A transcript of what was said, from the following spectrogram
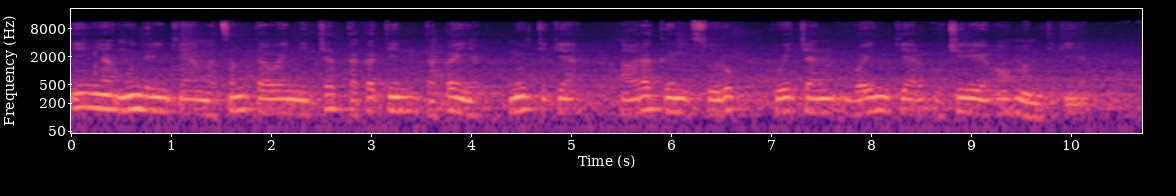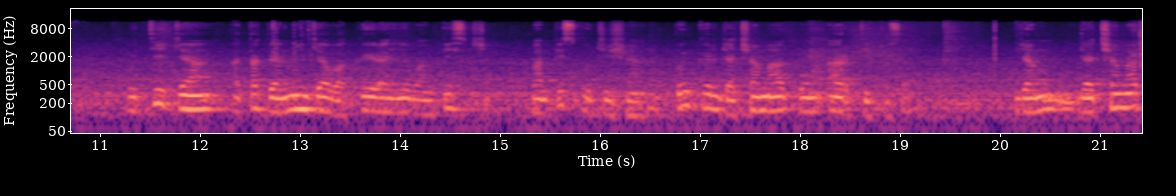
inya mundrinkia matzamtawe nicha takatin takainya mutikia arakin suruk kuichan vainkiar uchiri ohmamtikia. Utikia atakaminkia wakira hi wampischa. Vampis uchisha, punkir jachamakun artitusa. Jam jachamak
